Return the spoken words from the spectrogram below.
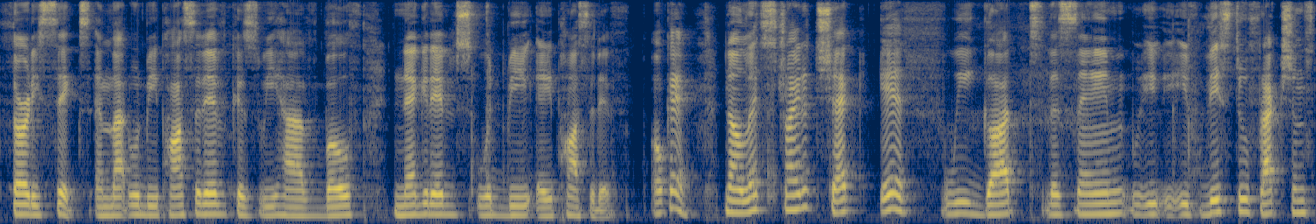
36 and that would be positive because we have both negatives would be a positive. Okay, now let's try to check if we got the same, if these two fractions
